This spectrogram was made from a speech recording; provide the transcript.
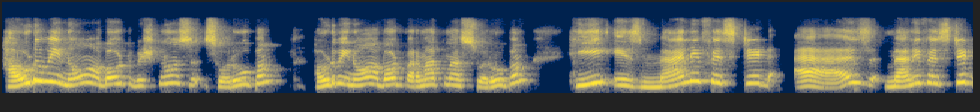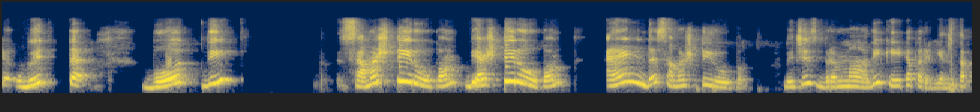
how do we know about Vishnu's Swarupam? How do we know about Paramatma's Swarupam? He is manifested as, manifested with both the Samashti Rupam, Vyashti Rupam and the Samashti Rupam, which is Brahmadi Kita Paryantam.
